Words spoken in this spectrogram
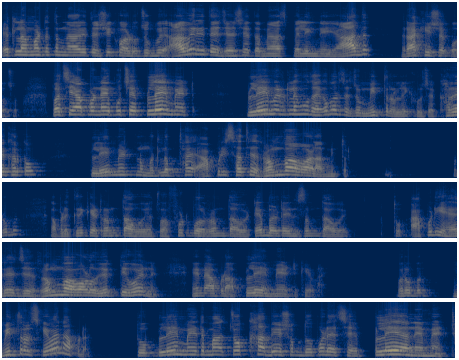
એટલા માટે તમને આ રીતે શીખવાડું છું કે ભાઈ આવી રીતે જે છે તમે આ સ્પેલિંગને યાદ રાખી શકો છો. પછી આપણને પૂછે પ્લેમેટ પ્લેમેટ એટલે શું થાય ખબર છે? જો મિત્ર લખ્યું છે. ખરેખર કહું પ્લેમેટનો મતલબ થાય આપણી સાથે રમવા વાળા મિત્રો. બરોબર? આપણે ક્રિકેટ રમતા હોય અથવા ફૂટબોલ રમતા હોય ટેબલ ટેનિસ રમતા હોય, તો આપણી હારે જે રમવા વાળો વ્યક્તિ હોય ને, એને આપણા પ્લેમેટ કહેવાય. બરોબર? મિત્ર જ કહેવાય ને આપણા. તો પ્લેમેટમાં ચોખ્ખા બે શબ્દો પડે છે પ્લે અને મેટ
